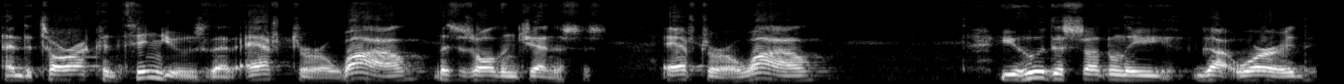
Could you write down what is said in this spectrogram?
And the Torah continues that after a while, this is all in Genesis, after a while, Yehuda suddenly got word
